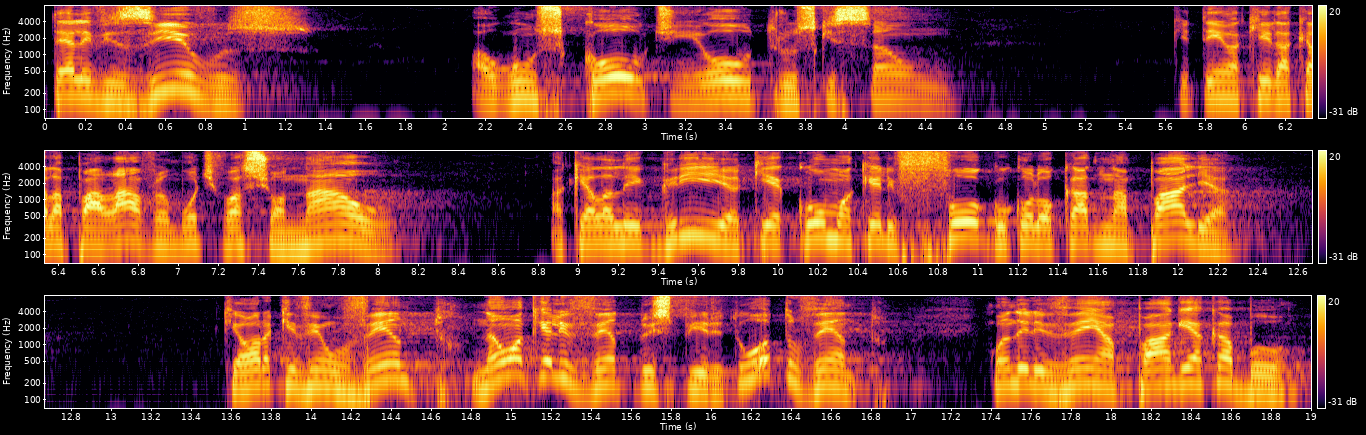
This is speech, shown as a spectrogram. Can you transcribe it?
televisivos, alguns coaching, outros que são que têm aquele, aquela palavra motivacional, aquela alegria que é como aquele fogo colocado na palha que a hora que vem o vento, não aquele vento do espírito, o outro vento, quando ele vem, apaga e acabou.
